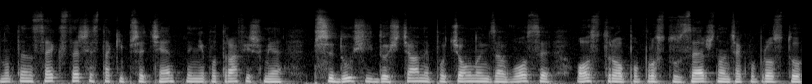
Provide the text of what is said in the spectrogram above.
No ten seks też jest taki przeciętny, nie potrafisz mnie przydusić do ściany, pociągnąć za włosy, ostro po prostu zerznąć, jak po prostu,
